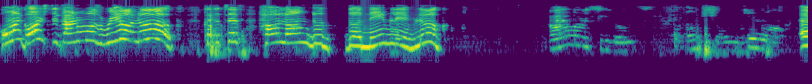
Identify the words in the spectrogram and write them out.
Oh my gosh, this animal is real. Look, because it says how long do the name live. Look. I don't want to see those. I'm showing you. Uh,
